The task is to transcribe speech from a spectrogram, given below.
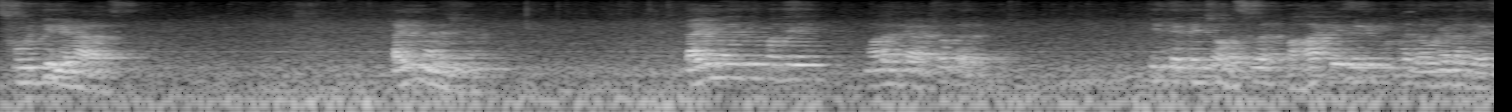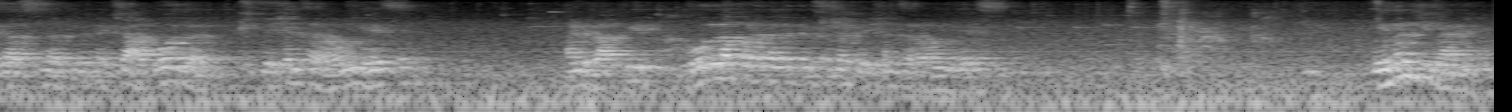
स्फूर्ती देणारा असतो टाईम मॅनेजमेंट टाईम मॅनेजमेंटमध्ये मला जे आठवतं की ते त्यांच्या हॉस्पिटलात पहाटे जरी कुठल्या दौऱ्याला जायचं असलं तर त्यांच्या अगोदर पेशंटचं राहून घ्यायचं. आणि रात्री दोनला परत आलं तरी सुद्धा पेशंटचं राहून घ्यायचं. एनर्जी मॅनेजमेंट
